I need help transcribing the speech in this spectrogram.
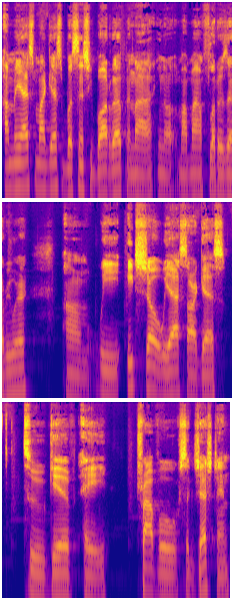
I may ask my guests, but since you brought it up and I, you know, my mind flutters everywhere. Um, we each show we ask our guests to give a travel suggestion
